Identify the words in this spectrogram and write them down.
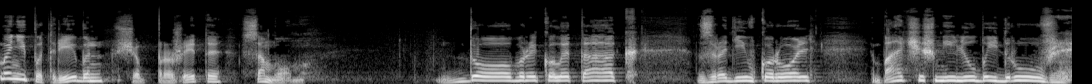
мені потрібен, щоб прожити самому. Добре, коли так, зрадів король. Бачиш, мій любий друже,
